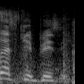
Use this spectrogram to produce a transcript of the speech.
let's get busy.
